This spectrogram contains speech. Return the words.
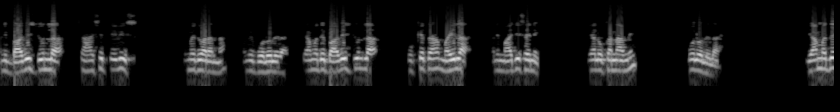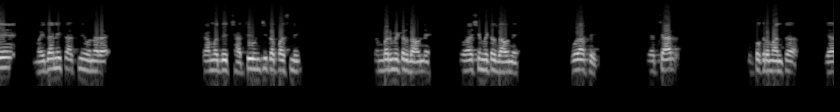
आणि बावीस जूनला सहाशे तेवीस उमेदवारांना आम्ही बोलवलेलं आहे. त्यामध्ये बावीस जूनला मुख्यतः महिला आणि माजी सैनिक या लोकांना आम्ही बोलवलेलं आहे. यामध्ये मैदानी चाचणी होणार आहे. त्यामध्ये छाती उंची तपासणी शंभर मीटर धावणे सोळाशे मीटर धावणे गोळाफेक या चार उपक्रमांचा या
